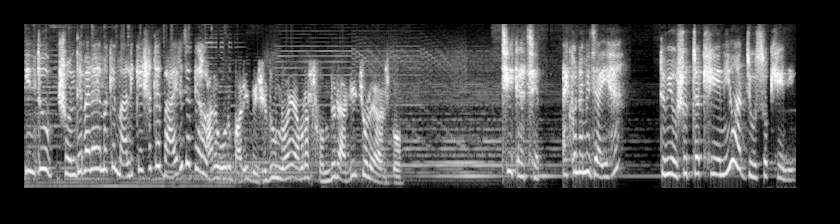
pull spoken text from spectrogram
কিন্তু সন্ধেবেলায় আমাকে মালিকের সাথে বাইরে যেতে হবে। আরে ওর বাড়ি বেশি দূর নয় আমরা সন্ধ্যের আগেই চলে আসব। ঠিক আছে এখন আমি যাই হ্যাঁ? তুমি ওষুধটা খেয়ে নিও আর জুসও খেয়ে নিও।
